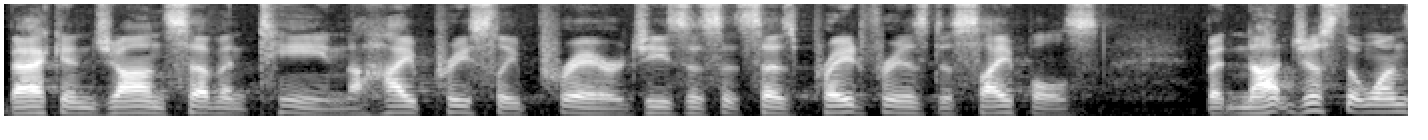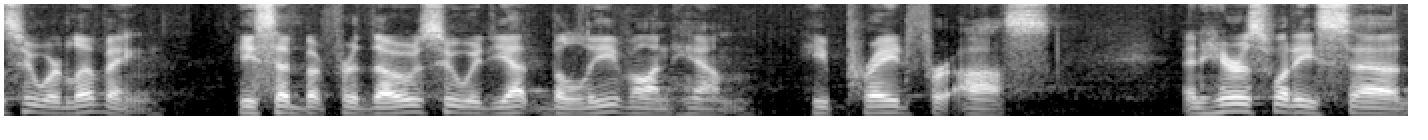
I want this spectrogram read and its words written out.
Back in John 17, the high priestly prayer, Jesus, it says, prayed for his disciples, but not just the ones who were living. He said, but for those who would yet believe on him. He prayed for us. And here's what he said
